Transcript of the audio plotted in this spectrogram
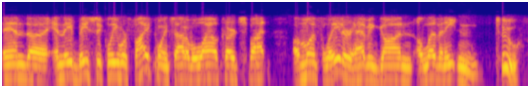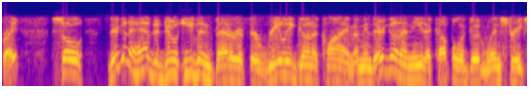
and uh, and they basically were five points out of a wild card spot a month later, having gone 11, 8, and two. Right, so they're going to have to do even better if they're really going to climb. I mean, they're going to need a couple of good win streaks.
